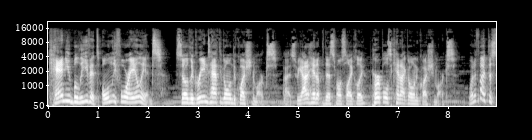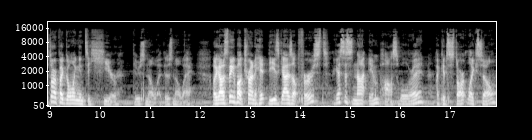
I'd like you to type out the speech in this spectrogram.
Can you believe it? Only four aliens. So the greens have to go into question marks. All right, so we got to hit up this most likely. Purples cannot go into question marks. What if I have to start by going into here? There's no way. There's no way. Like, I was thinking about trying to hit these guys up first. I guess it's not impossible, right? I could start like so.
